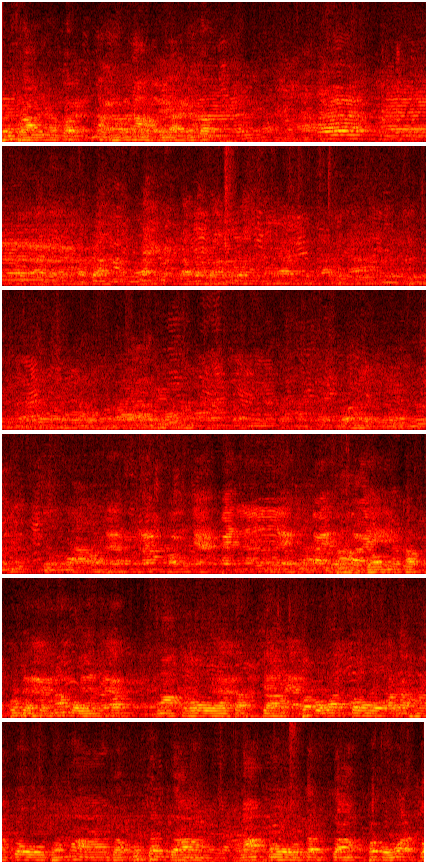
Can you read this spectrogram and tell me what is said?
อันตรทางนะครับนั่งข้างหน้าก็ได้นะครับอ่าพร้อมนะครับพุทธเป็นนะโมนะครับนะโมตัสสะภะคะวะโตอะระหะโตสัมมาสัมพุทธัสสะนะโมตัสสะภะคะวะโต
